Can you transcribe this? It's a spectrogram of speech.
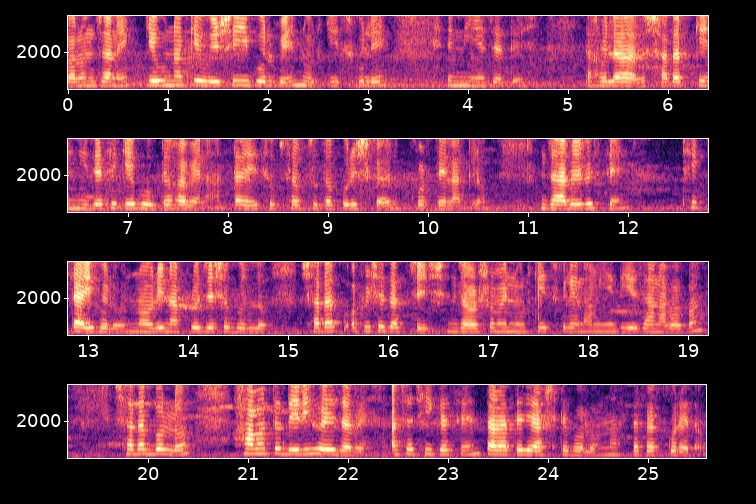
কারণ জানে কেউ না কেউ এসেই বলবে নূরকে স্কুলে নিয়ে যেতে। তাহলে আর সাদাবকে নিজে থেকে বলতে হবে না, তাই চুপচাপ জুতা পরিষ্কার করতে লাগল। যা ভেবেছে ঠিক তাই হলো। নরিন আফরোজ এসে বলল সাদাব অফিসে যাচ্ছিস? যাওয়ার সময় নূরকে স্কুলে নামিয়ে দিয়ে জানা বাবা। সাদাব বলল, আমার তো দেরি হয়ে যাবে। আচ্ছা ঠিক আছে, তাড়াতাড়ি আসতে বলো, নাস্তা প্যাক করে দাও।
